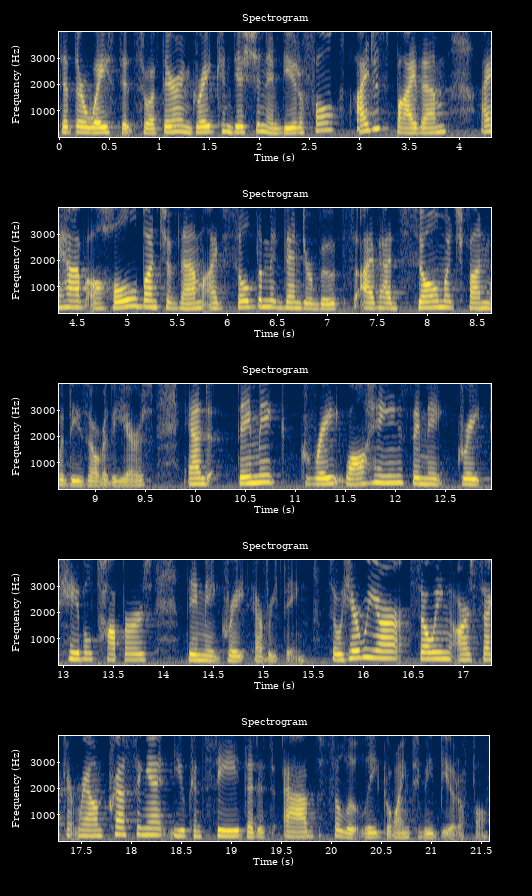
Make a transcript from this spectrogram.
that they're wasted. So if they're in great condition and beautiful, I just buy them. I have a whole bunch of them. I've sold them at vendor booths. I've had so much fun with these over the years. And they make great wall hangings, they make great table toppers, they make great everything. So here we are sewing our second round, pressing it. You can see that it's absolutely going to be beautiful.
